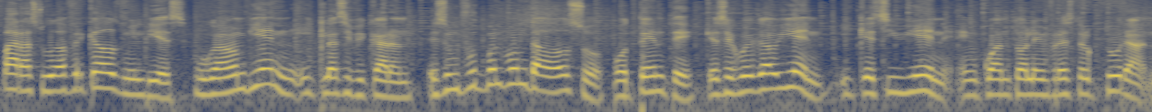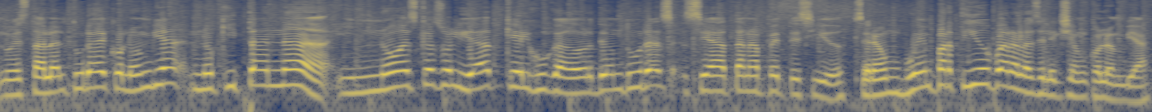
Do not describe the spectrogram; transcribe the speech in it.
para Sudáfrica 2010. Jugaban bien y clasificaron. Es un fútbol bondadoso, potente, que se juega bien y que si bien en cuanto a la infraestructura no está a la altura de Colombia, no quita nada y no es casualidad que el jugador de Honduras sea tan apetecido. Será un buen partido para la selección Colombia.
